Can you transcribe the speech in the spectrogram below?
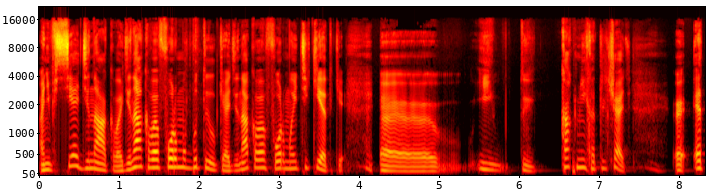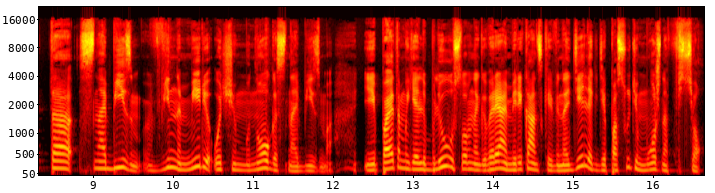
Они все одинаковые. Одинаковая форма бутылки, одинаковая форма этикетки. Э, И ты, как мне их отличать? Э, Это снобизм. В винном мире очень много снобизма. И поэтому я люблю, условно говоря, американское виноделие, где, по сути, можно все.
